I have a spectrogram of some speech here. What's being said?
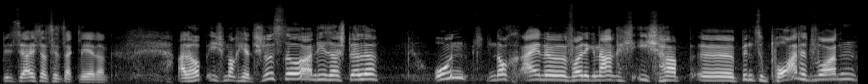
Bis ich das jetzt erkläre dann. Also ich mache jetzt Schluss so an dieser Stelle. Und noch eine freudige Nachricht, ich hab, äh, bin supported worden.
